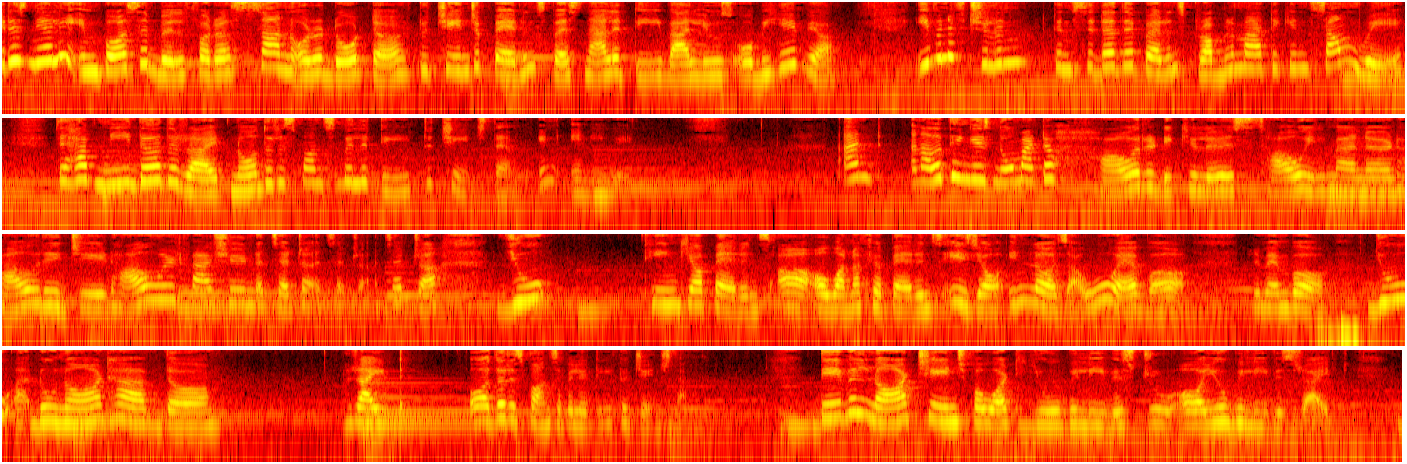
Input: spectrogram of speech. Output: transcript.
It is nearly impossible for a son or a daughter to change a parent's personality, values, or behavior. Even if children consider their parents problematic in some way, they have neither the right nor the responsibility to change them in any way. And another thing is no matter how ridiculous, how ill mannered, how rigid, how old fashioned, etc., etc., etc., you think your parents are, or one of your parents is, your in laws are, whoever. Remember, you do not have the right or the responsibility to change them. They will not change for what you believe is true or you believe is right.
